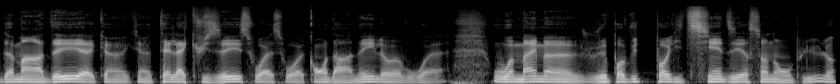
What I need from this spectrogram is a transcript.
demander euh, qu'un, tel accusé soit, soit condamné, là, ou, euh, ou même, euh, j'ai pas vu de politicien dire ça non plus. Là.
